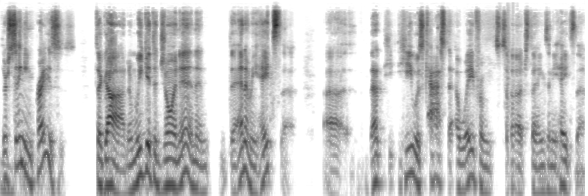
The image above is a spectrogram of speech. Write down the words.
They're mm-hmm. singing praises to god and we get to join in and the enemy hates that. Uh, that he, he, was cast away from such things and he hates that.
